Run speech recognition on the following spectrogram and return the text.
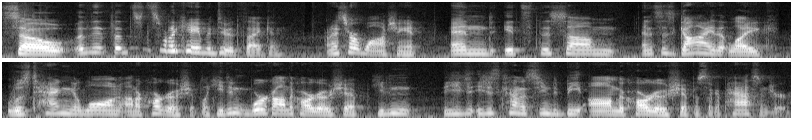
So th- that's, that's what I came into it thinking, and I start watching it, and it's this um, and it's this guy that like was tagging along on a cargo ship. Like he didn't work on the cargo ship. He didn't. He, he just kind of seemed to be on the cargo ship as like a passenger,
